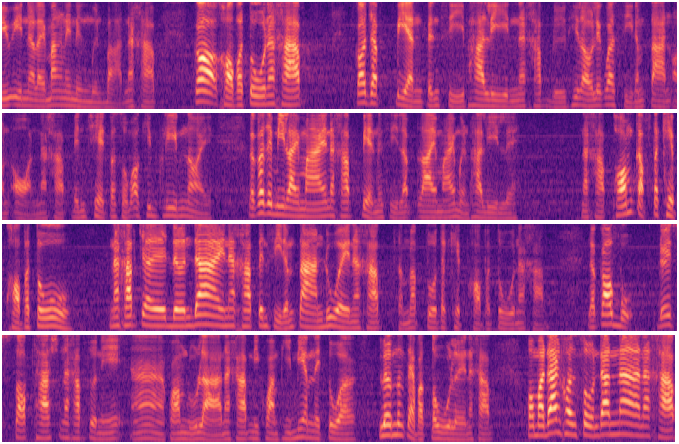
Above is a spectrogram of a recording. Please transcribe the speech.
บิวอินอะไรบ้างใน 10,000 บาทนะครับก็ขอบประตูนะครับก็จะเปลี่ยนเป็นสีพาลีนนะครับหรือที่เราเรียกว่าสีน้ำตาลอ่อนๆนะครับเป็นเฉดผสมเอาครีมๆหน่อย แล้วก็จะมีลายไม้นะครับเปลี่ยนเป็นสีลายไม้เหมือนพาลีนเลยนะครับพร้อมกับตะเข็บขอบประตูนะครับจะเดินได้นะครับเป็นสีน้ำตาลด้วยนะครับสำหรับตัวตะเข็บขอบประตูนะครับ แล้วก็บุด้วยซอฟ t ์ทัชนะครับตัวนี้ความหรูหรานะครับมีความพรีเมียมในตัวเริ่มตั้งแต่ประตูเลยนะครับพอมาด้านคอนโซลด้านหน้านะครับ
